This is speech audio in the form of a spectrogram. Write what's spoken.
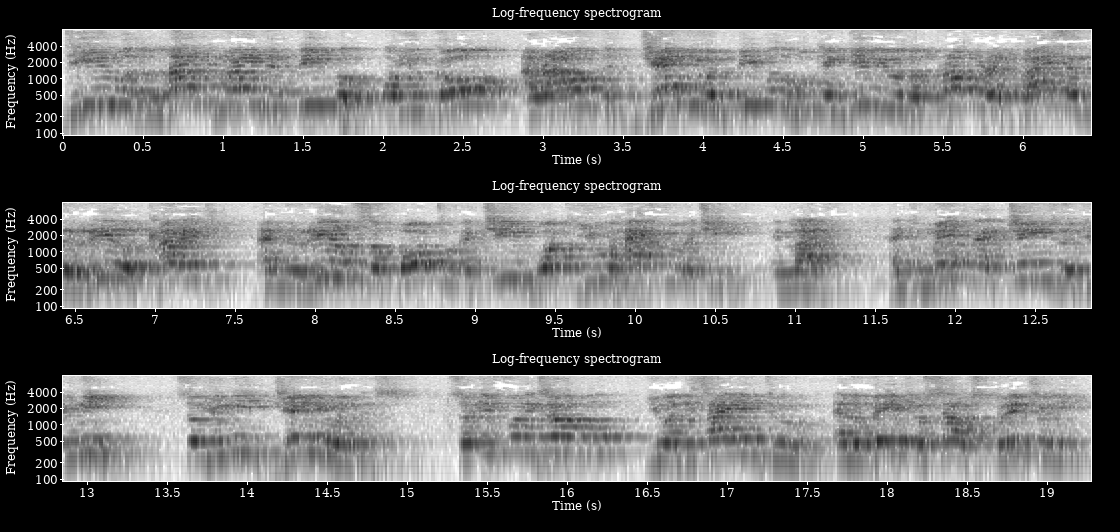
deal with like-minded people, or you go around the genuine people who can give you the proper advice and the real courage and the real support to achieve what you have to achieve in life, and to make that change that you need. So you need genuineness. So if, for example, you are deciding to elevate yourself spiritually,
